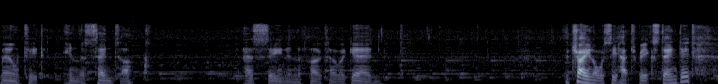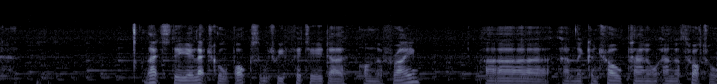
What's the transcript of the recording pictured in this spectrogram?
mounted in the centre as seen in the photo again. The chain obviously had to be extended. That's the electrical box which we fitted uh, on the frame uh, and the control panel and the throttle.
